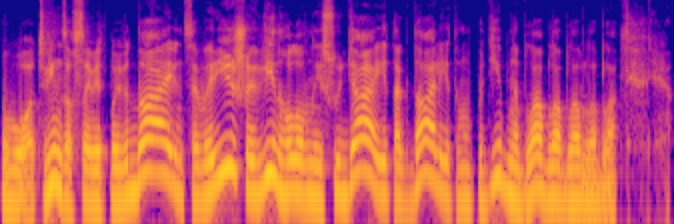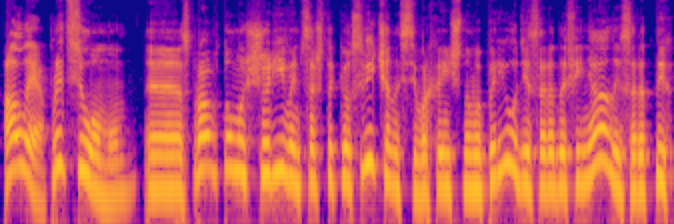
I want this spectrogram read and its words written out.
От, він за все відповідає, він це вирішує, він головний суддя і так далі, і тому подібне, бла бла бла бла бла. Але при цьому е, справа в тому, що рівень все ж таки освіченості в архаїчному періоді серед афінян і серед тих,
